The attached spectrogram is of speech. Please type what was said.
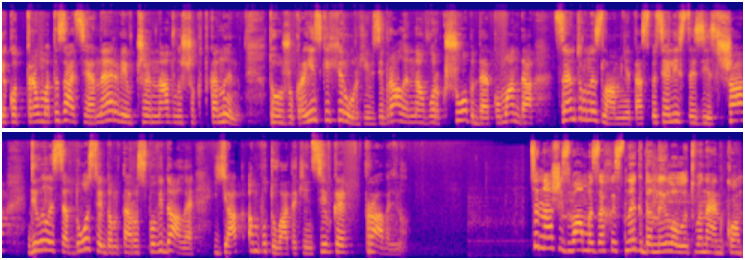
як от травматизація нервів чи надлишок тканин. Тож українських хірургів зібрали на воркшоп, де команда центру незламні та спеціалісти зі США ділилися досвідом та розповідали, як ампутувати кінцівки правильно. Це наш із вами захисник Данило Литвиненко.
